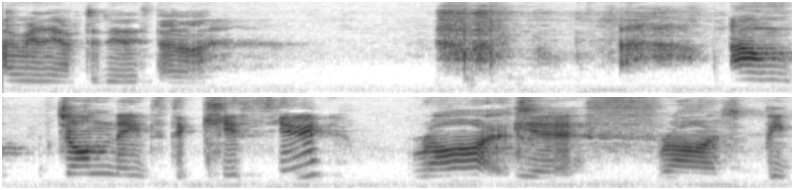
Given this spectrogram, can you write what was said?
I really have to do this, don't I? Um, John needs to kiss you. Right. Yes. Right. Big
